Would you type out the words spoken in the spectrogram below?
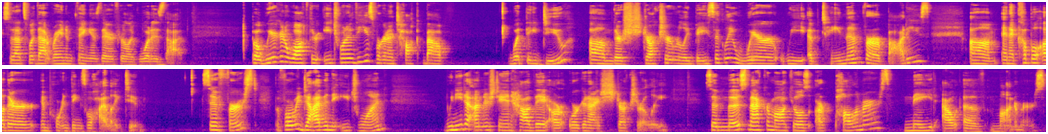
So that's what that random thing is there if you're like, what is that? But we're going to walk through each one of these. We're going to talk about what they do, um, their structure, really basically, where we obtain them for our bodies, um, and a couple other important things we'll highlight too. So, first, before we dive into each one, we need to understand how they are organized structurally. So most macromolecules are polymers made out of monomers.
